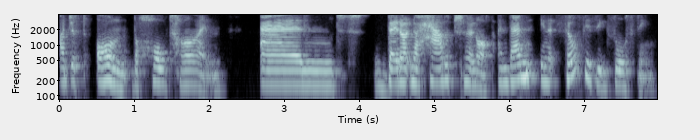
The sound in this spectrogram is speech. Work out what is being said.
are just on the whole time and they don't know how to turn off. And that in itself is exhausting.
